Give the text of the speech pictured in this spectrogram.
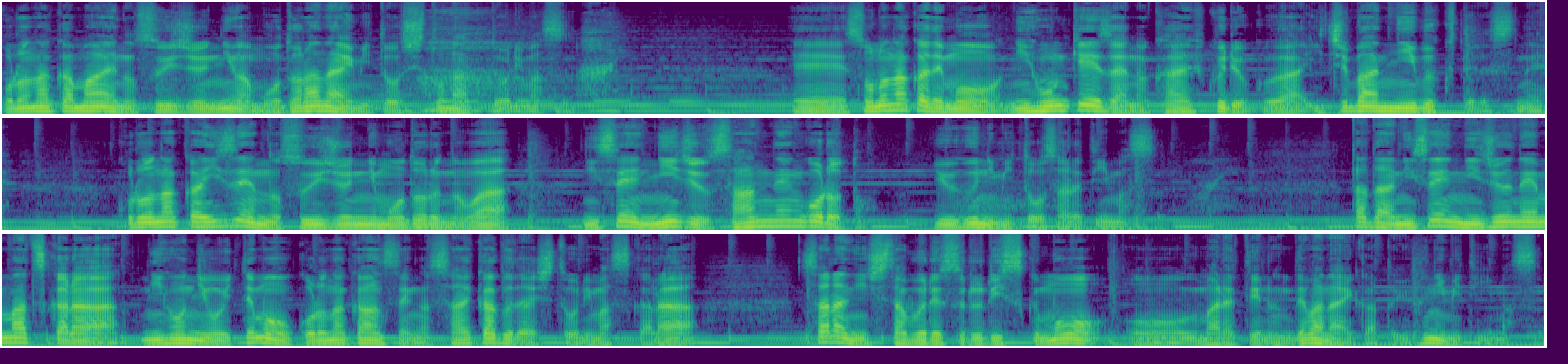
コロナ禍前の水準には戻らない見通しとなっております、はい、えー、その中でも日本経済の回復力が一番鈍くてですねコロナ禍以前の水準に戻るのは2023年頃というふうに見通されています、ただ2020年末から日本においてもコロナ感染が再拡大しておりますからさらに下振れするリスクも生まれているんではないかというふうに見ています。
